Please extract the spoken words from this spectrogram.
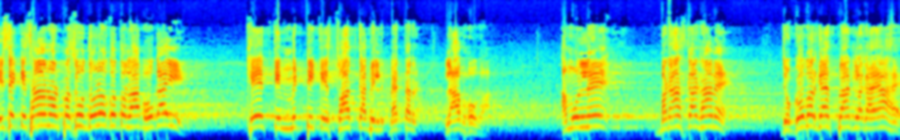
इससे किसान और पशु दोनों को तो लाभ होगा ही। खेत की मिट्टी के स्वाद का भी बेहतर लाभ होगा। अमूल ने बनासकांठा में जो गोबर गैस प्लांट लगाया है,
